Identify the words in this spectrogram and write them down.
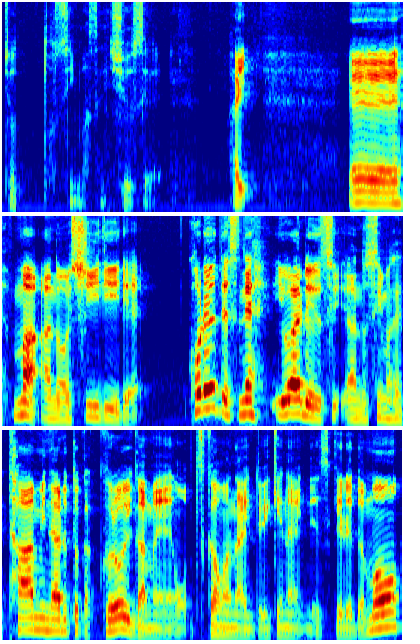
ちょっとすいません、修正。はい。えー、まあ、あの CD でこれですね、いわゆるすあのすいません、ターミナルとか黒い画面を使わないといけないんですけれども、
